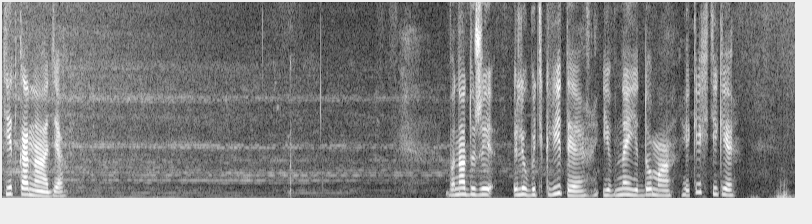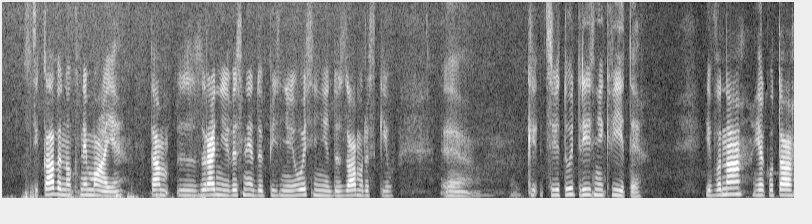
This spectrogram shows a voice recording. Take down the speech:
тітка Надя. Вона дуже любить квіти, і в неї вдома яких тільки цікавинок немає. Там з ранньої весни до пізньої осені, до заморозків е, цвітуть різні квіти. І вона, як ота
